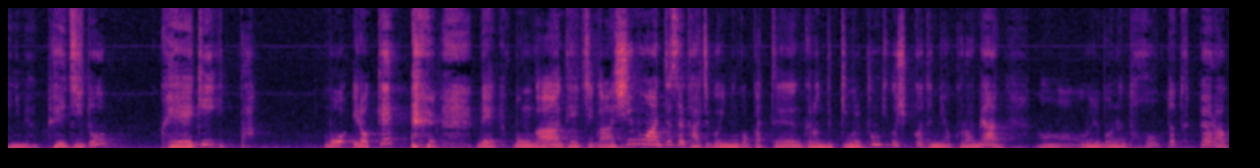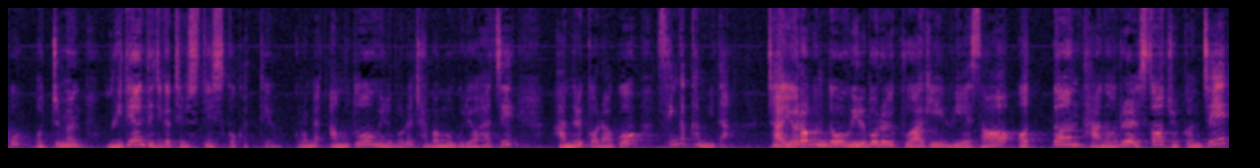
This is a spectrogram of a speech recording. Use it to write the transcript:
아니면 돼지도 괴기 있다. 뭐 이렇게 네 뭔가 돼지가 심오한 뜻을 가지고 있는 것 같은 그런 느낌을 풍기고 싶거든요. 그러면 어, 윌버는 더욱더 특별하고 어쩌면 위대한 돼지가 될 수도 있을 것 같아요. 그러면 아무도 윌버를 잡아먹으려 하지 않을 거라고 생각합니다. 자, 여러분도 윌버를 구하기 위해서 어떤 단어를 써줄 건지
